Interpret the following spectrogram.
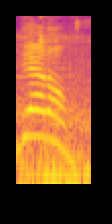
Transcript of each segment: get him.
